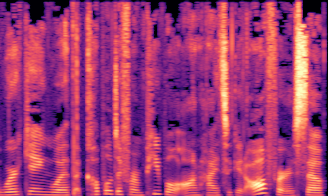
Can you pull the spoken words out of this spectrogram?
working with a couple different people on high ticket offers. So,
